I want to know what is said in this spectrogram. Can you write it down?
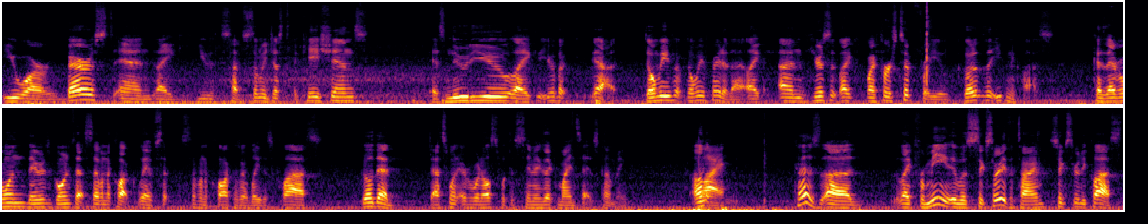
you are embarrassed, and like you have so many justifications. It's new to you. Like you're the yeah. Don't be don't be afraid of that. Like and here's like my first tip for you: go to the evening class because everyone there's going to that seven o'clock. We have seven o'clock as our latest class. Go then. That's when everyone else with the same exact mindset is coming. Why? Because uh, like for me, it was six thirty at the time. Six thirty class.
